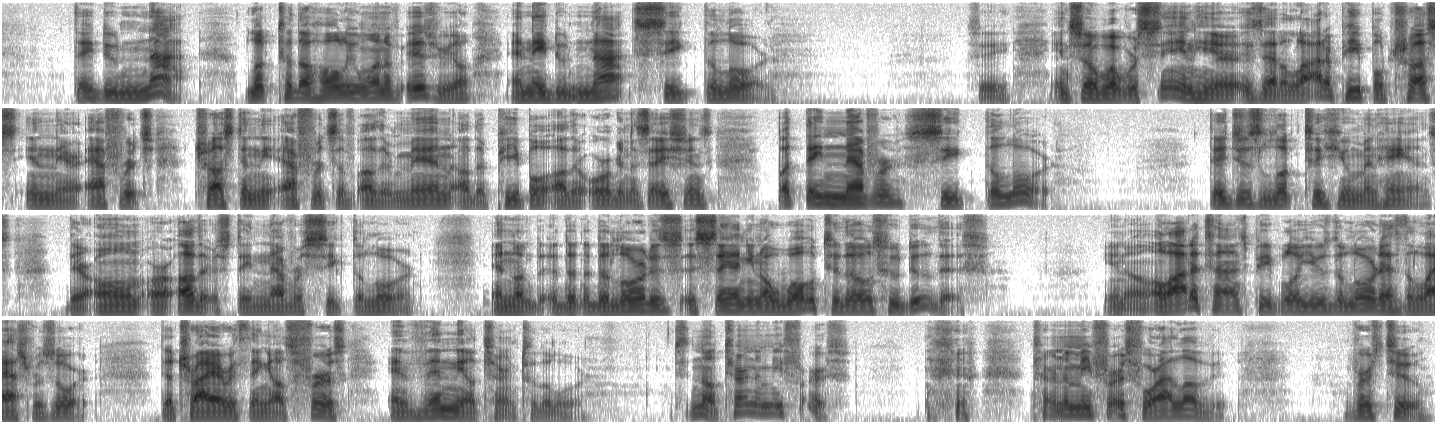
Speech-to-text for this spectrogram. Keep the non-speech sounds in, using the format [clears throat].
they do not." look to the Holy One of Israel, and they do not seek the Lord. See? And so what we're seeing here is that a lot of people trust in their efforts, trust in the efforts of other men, other people, other organizations, but they never seek the Lord. They just look to human hands, their own or others. They never seek the Lord. And the, the, the Lord is, is saying, you know, woe to those who do this. You know, a lot of times people will use the Lord as the last resort. They'll try everything else first, and then they'll turn to the Lord. Said, no, turn to me first. [laughs] turn to me first, for I love you. Verse 2.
